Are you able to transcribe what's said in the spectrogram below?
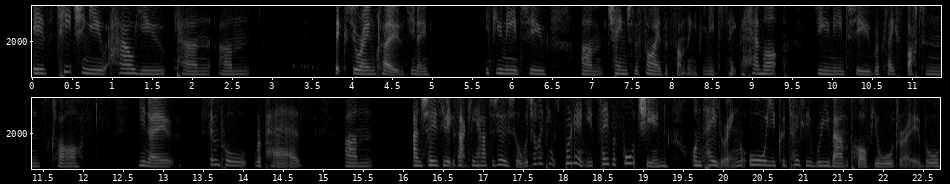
is teaching you how you can um, fix your own clothes. You know, if you need to um, change the size of something, if you need to take the hem up, do you need to replace buttons, clasps, you know, simple repairs, um, and shows you exactly how to do it all, which I think is brilliant. You'd save a fortune on tailoring, or you could totally revamp half your wardrobe. Or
